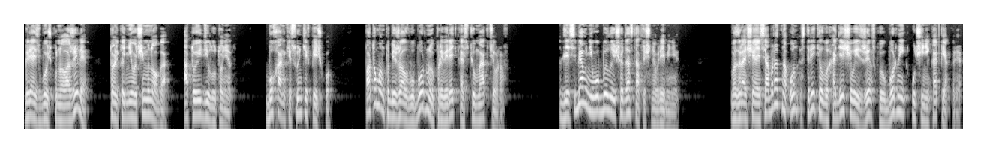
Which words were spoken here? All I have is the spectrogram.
Грязь в бочку наложили? Только не очень много, а то и дил утонет. Буханки суньте в печку. Потом он побежал в уборную проверять костюмы актеров. Для себя у него было еще достаточно времени. Возвращаясь обратно, он встретил выходящего из женской уборной ученика-пекаря.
